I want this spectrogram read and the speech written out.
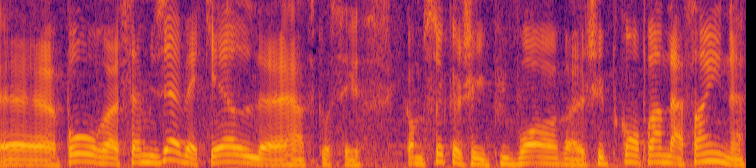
euh, pour euh, s'amuser avec elle. Euh, En tout cas, c'est comme ça que j'ai pu voir, euh, j'ai pu comprendre la scène.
